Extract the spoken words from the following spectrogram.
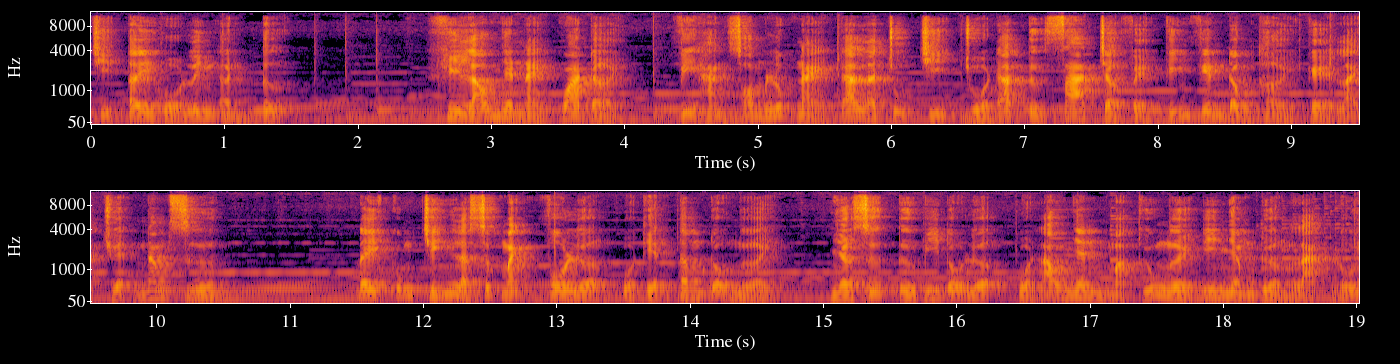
chỉ Tây Hồ Linh ẩn tự. Khi lão nhân này qua đời, vị hàng xóm lúc này đã là trụ trì chùa đã từ xa trở về kính viếng đồng thời kể lại chuyện năm xưa. Đây cũng chính là sức mạnh vô lượng của thiện tâm độ người, nhờ sự từ bi độ lượng của lão nhân mà cứu người đi nhầm đường lạc lối,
